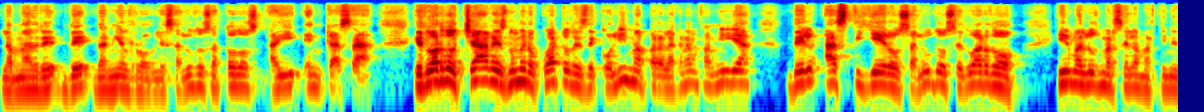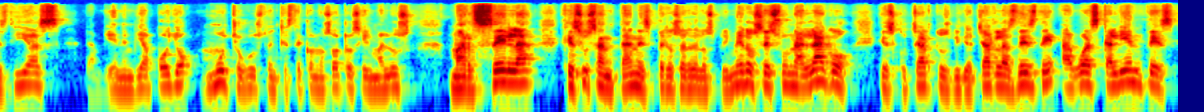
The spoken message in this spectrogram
la madre de Daniel Robles. Saludos a todos ahí en casa. Eduardo Chávez, número 4, desde Colima, para la gran familia del Astillero. Saludos, Eduardo. Irma Luz Marcela Martínez Díaz también envía apoyo. Mucho gusto en que esté con nosotros Irma Luz Marcela. Jesús Santana, espero ser de los primeros. Es un halago escuchar tus videocharlas desde Aguascalientes.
